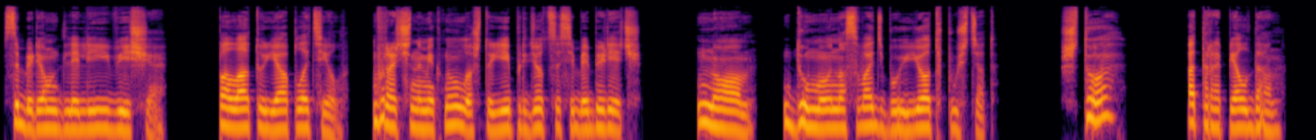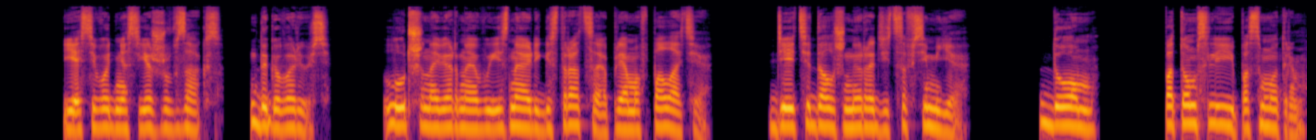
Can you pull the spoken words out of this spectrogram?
соберем для Лии вещи. Палату я оплатил. Врач намекнула, что ей придется себя беречь. Но, думаю, на свадьбу ее отпустят. «Что?» — оторопел Дан. «Я сегодня съезжу в ЗАГС. Договорюсь. Лучше, наверное, выездная регистрация прямо в палате. Дети должны родиться в семье. Дом. Потом с Лией посмотрим.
